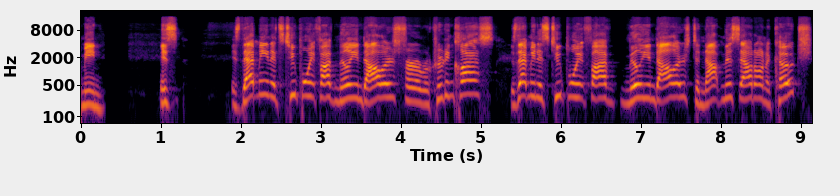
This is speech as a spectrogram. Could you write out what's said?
I mean, is does that mean it's $2.5 million for a recruiting class? Does that mean it's $2.5 million to not miss out on a coach?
